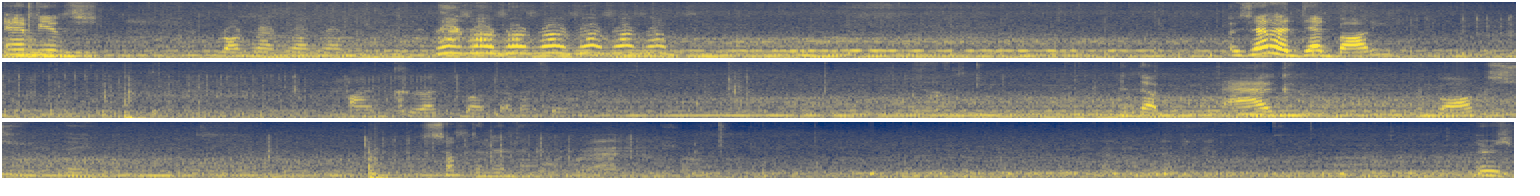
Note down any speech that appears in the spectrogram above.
Ambience. Run, run, run, run. Run, run, run, run, run, run, run. Is that a dead body? I'm about that, I think. In that bag or box thing. Something in there. There's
